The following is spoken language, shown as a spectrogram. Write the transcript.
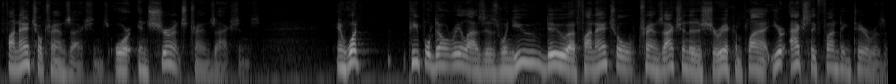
financial transactions or insurance transactions And what people don't realize is when you do a financial transaction that is Sharia compliant, you're actually funding terrorism.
